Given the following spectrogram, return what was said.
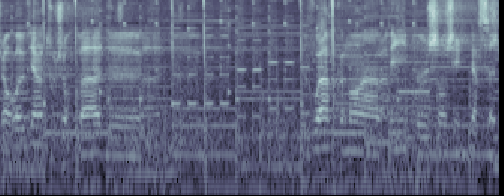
J'en reviens toujours pas de... de voir comment un pays peut changer une personne.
